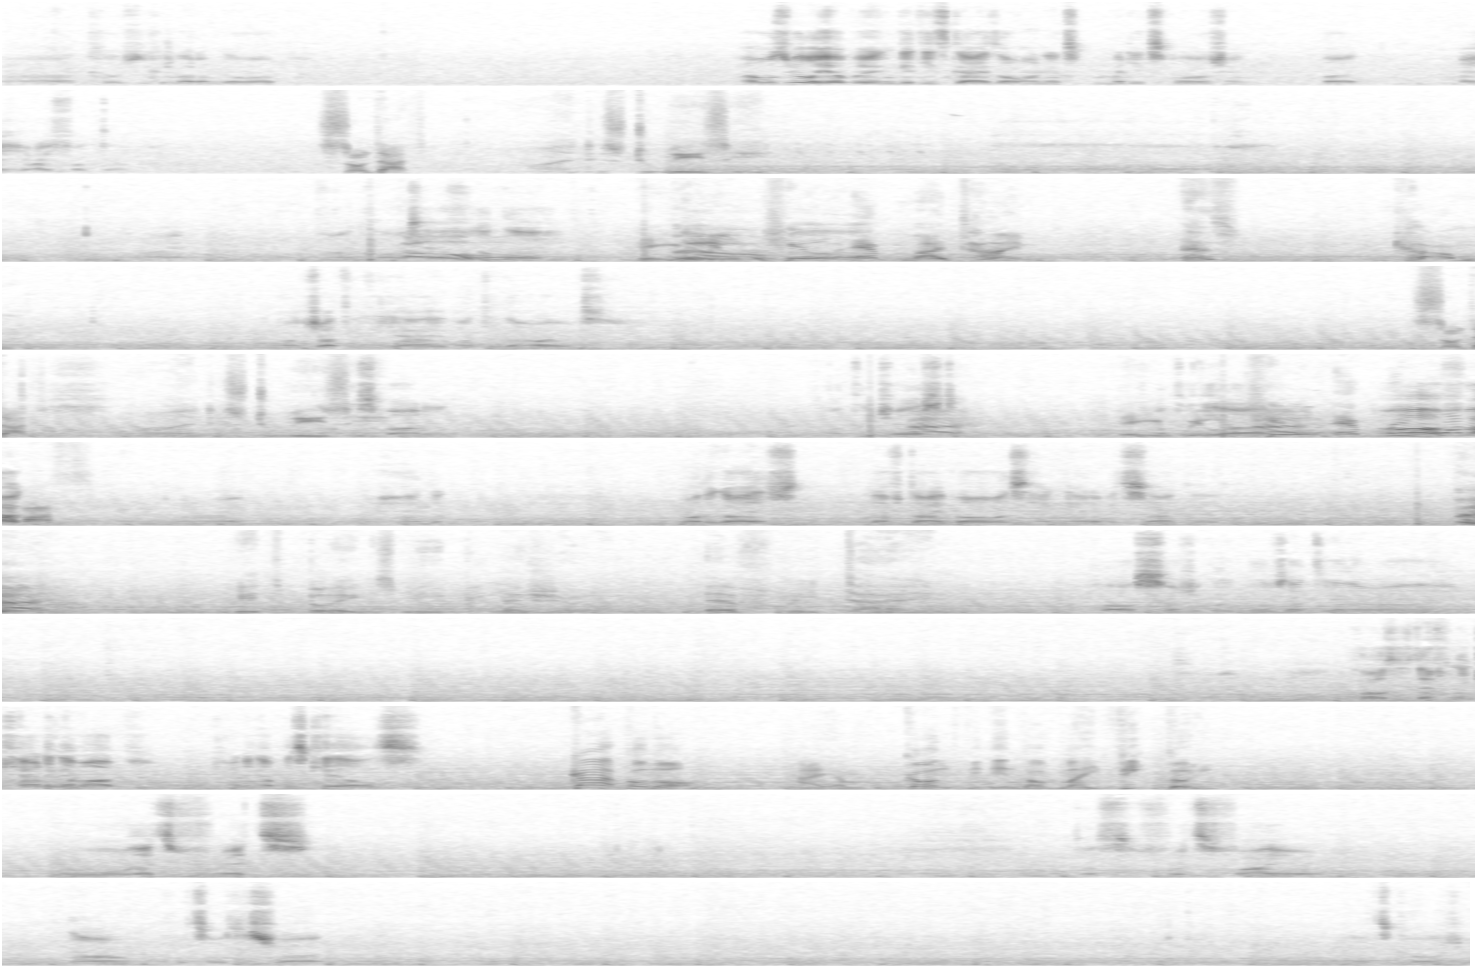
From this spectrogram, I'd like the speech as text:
Uh, Coach, you can let him go up. I was really hoping to get these guys all in ex- mid explosion, but I, I fucked up. Soldat. It is too easy. Alright. Fine, Claus. Have a field day. They will kill every my time has come. One shot through the eye, one through the heart. So Soldat. It is too easy. Spotted. One through chest. They will the eye. kill every Oh, one fuck. of us. Alright. And the, while the guy's left eyeball is hanging out of its socket. It brings me pleasure every time. Paul surgically blows out the other eye. Claus is definitely counting him up. Counting up his kills. Katono! I am confident of my victory. Oh, that's Fritz. That's Fritz fire? No, Fritz holds a shot. That's Koji.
